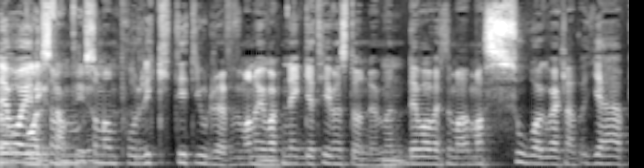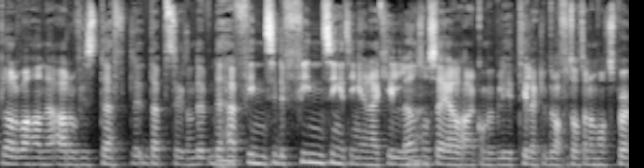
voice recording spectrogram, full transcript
det var ju liksom som man på riktigt gjorde det. För man har ju Mm. varit negativ en stund nu. Men det var verkligen, man, man såg verkligen att jävlar vad han är out of his depth. depth liksom. det, det, här Mm. finns, det finns ingenting i den här killen som säger att han kommer bli tillräckligt bra för Tottenham Hotspur.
